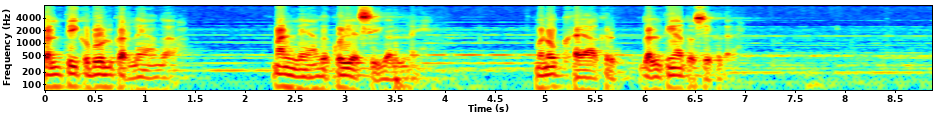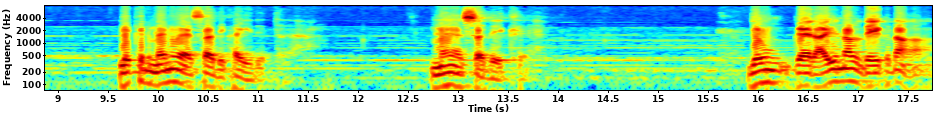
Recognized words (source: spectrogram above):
ਗਲਤੀ ਕਬੂਲ ਕਰ ਲਿਆਂਗਾ, ਮੰਨ ਲਿਆਂਗਾ, ਕੋਈ ਐਸੀ ਗੱਲ ਨਹੀਂ। ਮਨੁੱਖ ਹੈ ਆਖਰ ਗਲਤੀਆਂ ਤੋਂ ਸਿੱਖਦਾ ਹੈ। ਲੇਕਿਨ ਮੈਨੂੰ ਐਸਾ ਦਿਖਾਈ ਦਿੱਤਾ ਮੈਂ ਐਸਾ ਦੇਖਿਆ ਜਦੋਂ ਗਹਿਰਾਈ ਨਾਲ ਦੇਖਦਾ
